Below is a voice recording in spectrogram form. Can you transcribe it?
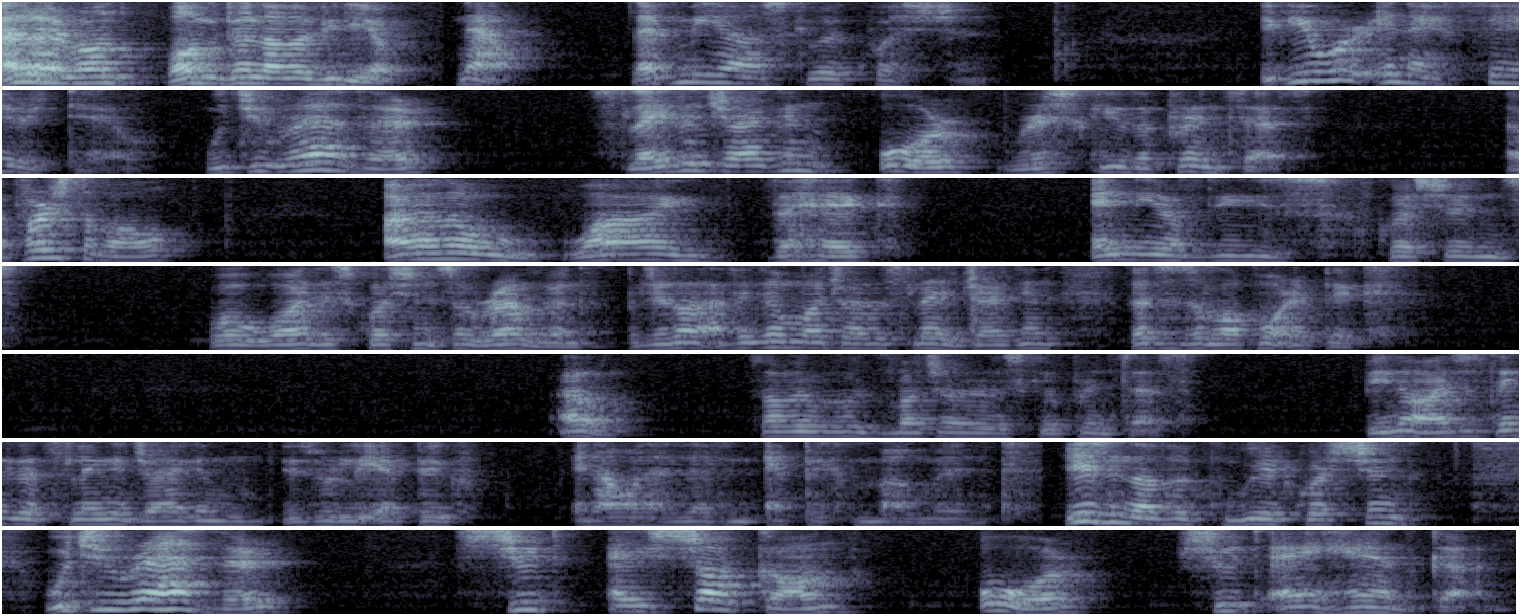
Hello everyone, welcome to another video. Now, let me ask you a question. If you were in a fairy tale, would you rather slay the dragon or rescue the princess? Now first of all, I don't know why the heck any of these questions, well why this question is so relevant, but you know I think I'd much rather slay a dragon because it's a lot more epic. Oh, some people would much rather rescue a princess. But you know, I just think that slaying a dragon is really epic and I want to live an epic moment. Here's another weird question. Would you rather shoot a shotgun or shoot a handgun?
